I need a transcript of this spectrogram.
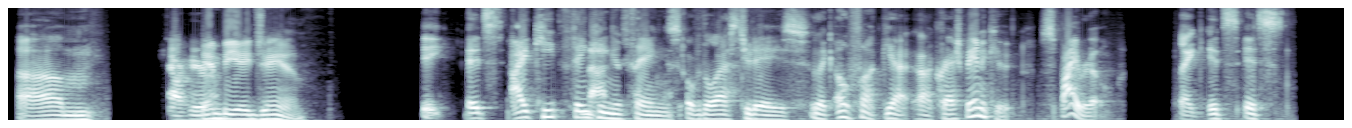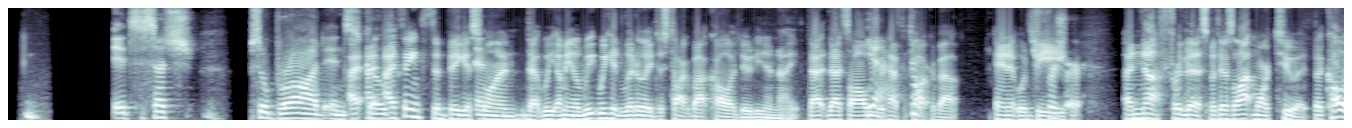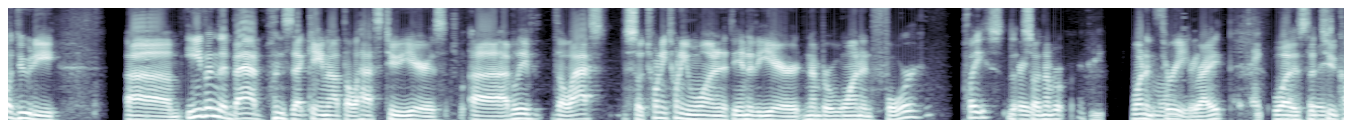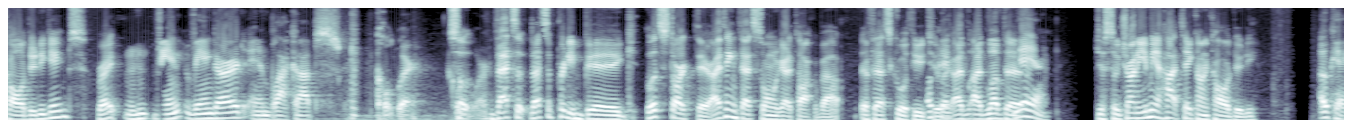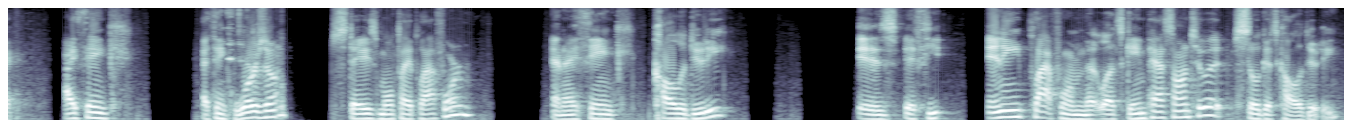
Um, our hero, NBA Jam. it, it's I keep thinking of things over the last two days. Like, oh fuck, yeah, uh, Crash Bandicoot, Spyro. Like it's it's it's such so broad in I, scope. I, I think the biggest And- one that we I mean we, we could literally just talk about Call of Duty tonight. That that's all we would have to sure. talk about. And it would be for sure. enough for this, but there's a lot more to it. But Call of Duty, um, even the bad ones that came out the last two years, uh, I believe the last so 2021 at the end of the year, number one and four place. Three. So number one and three, three. right, was the two Call of Duty games, right? Mhm. Van- Vanguard and Black Ops Cold War. Cold So War. that's a that's a pretty big. Let's start there. I think that's the one we got to talk about. If that's cool with you too, Okay. like I'd, I'd love to. yeah. Just so Johnny, give me a hot take on Call of Duty. Okay. I think I think Warzone stays multi-platform and I think Call of Duty is if you, any platform that lets Game Pass onto it still gets Call of Duty.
